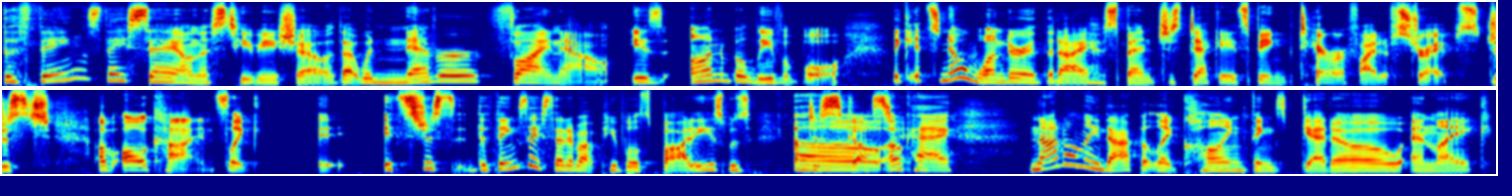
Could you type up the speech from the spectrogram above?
the things they say on this TV show that would never fly now is unbelievable. Like, it's no wonder that I have spent just decades being terrified of stripes, just of all kinds. Like, it's just the things they said about people's bodies was oh, disgusting Oh, okay. not only that, but like calling things ghetto and like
